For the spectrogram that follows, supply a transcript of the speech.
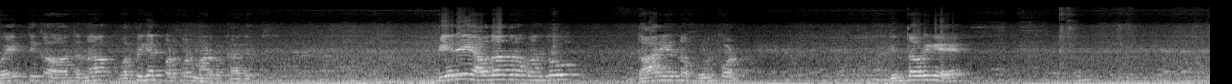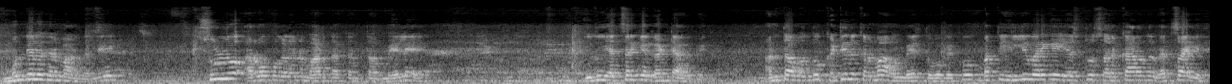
ವೈಯಕ್ತಿಕ ಅದನ್ನು ಒಪ್ಪಿಗೆ ಪಡ್ಕೊಂಡು ಮಾಡಬೇಕಾಗುತ್ತೆ. ಬೇರೆ ಯಾವುದಾದ್ರೂ ಒಂದು ದಾರಿಯನ್ನು ಹುಡ್ಕೊಂಡು ಇಂಥವರಿಗೆ ಮುಂದಿನ ನಿರ್ಮಾಣದಲ್ಲಿ ಸುಳ್ಳು ಆರೋಪಗಳನ್ನು ಮಾಡ್ತಕ್ಕಂಥ ಮೇಲೆ ಇದು ಎಚ್ಚರಿಕೆ ಗಂಟೆ ಆಗಬೇಕು. ಅಂತ ಒಂದು ಕಠಿಣ ಕ್ರಮ ಅವನ ಮೇಲೆ ತಗೋಬೇಕು. ಮತ್ತು ಇಲ್ಲಿವರೆಗೆ ಎಷ್ಟು ಸರ್ಕಾರದ ವೆಚ್ಚ ಆಗಿದೆ.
